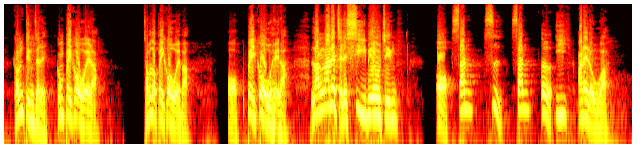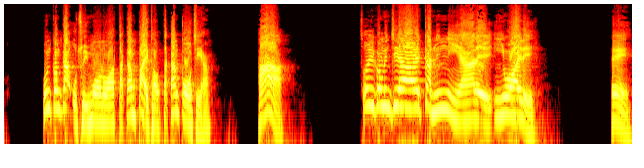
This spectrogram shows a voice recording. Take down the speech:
咁定着咧，讲八个月啦，差不多八个月吧。哦，八个月啦，人安尼一个四秒钟，哦，三四三二一，安尼就有啊。阮讲甲有喙毛烂，逐工拜托，逐工高情，哈。所以讲恁遮干恁娘咧，意外咧，嘿。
